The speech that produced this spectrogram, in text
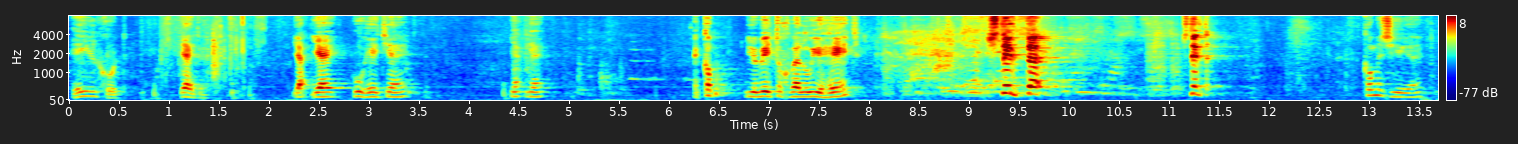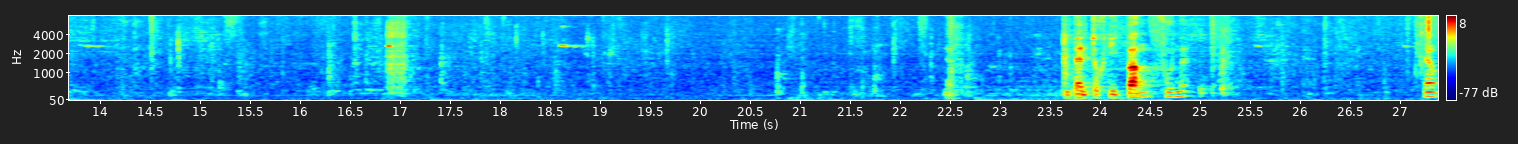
heel goed. Jij daar. Ja, jij, hoe heet jij? Ja, jij. En kom, je weet toch wel hoe je heet? Stilte! Stilte! Kom eens hier, hè. Je bent toch niet bang voor me? Nou,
